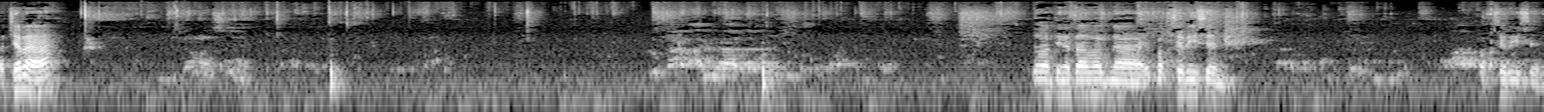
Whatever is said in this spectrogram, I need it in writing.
Patsara. Ito ang tinatawag na epoxy resin. Epoxy resin.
